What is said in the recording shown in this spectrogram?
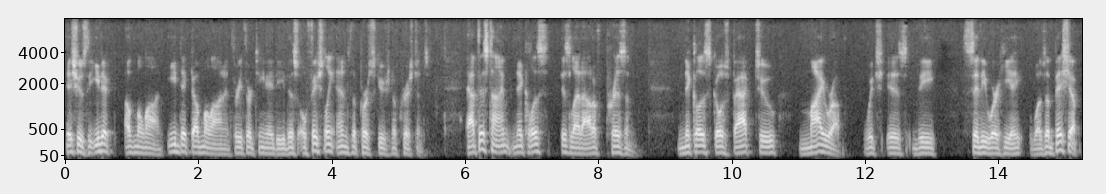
issues the Edict of Milan, Edict of Milan in 313 AD. This officially ends the persecution of Christians. At this time, Nicholas is let out of prison. Nicholas goes back to Myra, which is the city where he was a bishop.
